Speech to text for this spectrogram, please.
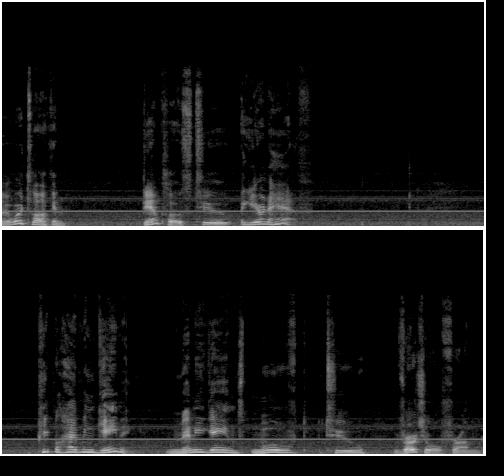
So we're talking damn close to a year and a half. People have been gaming. Many games moved to virtual from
